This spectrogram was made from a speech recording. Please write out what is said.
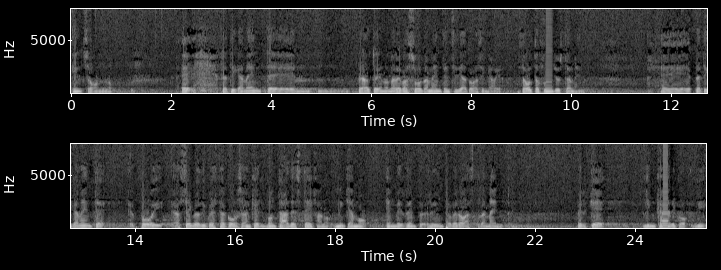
in sonno. E praticamente, mm, peraltro io non avevo assolutamente insidiato la signora, stavolta fu ingiustamente. E praticamente eh, poi a seguito di questa cosa anche il Bontade Stefano mi chiamò e mi rimproverò aspramente perché l'incarico di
